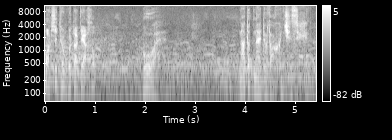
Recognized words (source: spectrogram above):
Багш төвгөдөд яах вэ? Бүү. Надад найдвал охин чинь сэхэн.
